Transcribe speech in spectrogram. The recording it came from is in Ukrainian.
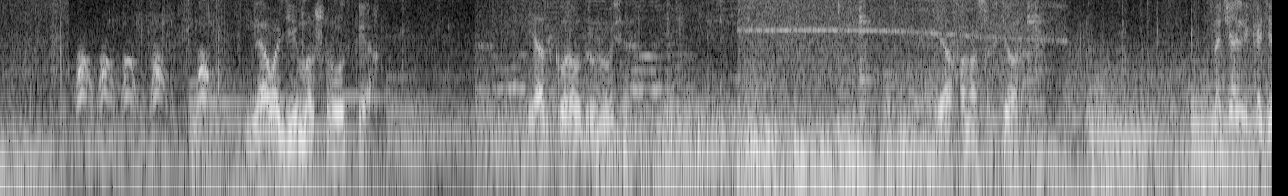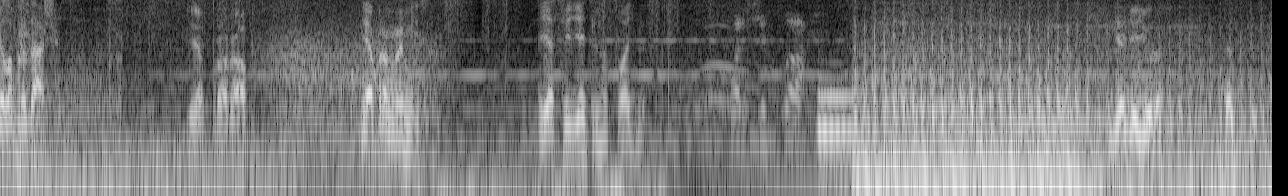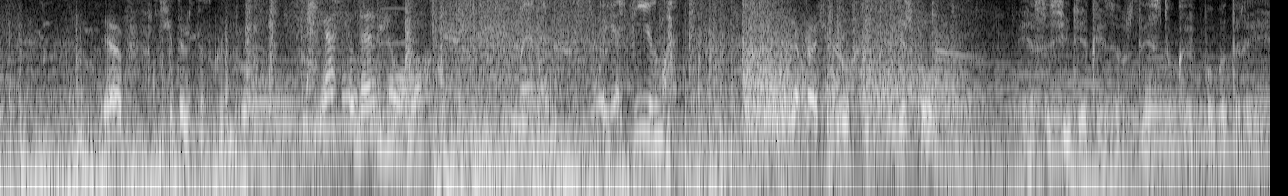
Я водій маршрутки. Я скоро одружуся. Я фанат шахтера. Начальник отдела продаж. Я прораб. Я программист. Я свидетель на свадьбе. Дядя Юра. Таксист. Я вчитель фізкультури. Я студент-геолог. Я кращий друг зі школи. Я сусід, який завжди стукає по батареї.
